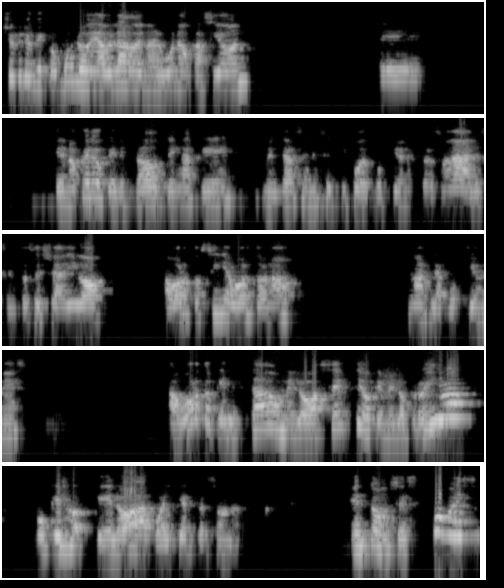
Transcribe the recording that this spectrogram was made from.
yo creo que como lo he hablado en alguna ocasión, eh, que no creo que el Estado tenga que meterse en ese tipo de cuestiones personales. Entonces ya digo, aborto sí, aborto no. No es la cuestión, es aborto que el Estado me lo acepte o que me lo prohíba o que lo, que lo haga cualquier persona. Entonces, vos ves,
